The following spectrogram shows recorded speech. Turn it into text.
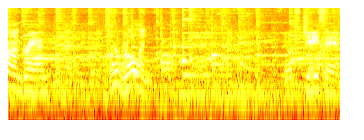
on, Grand. You're rolling. What's Jay saying?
